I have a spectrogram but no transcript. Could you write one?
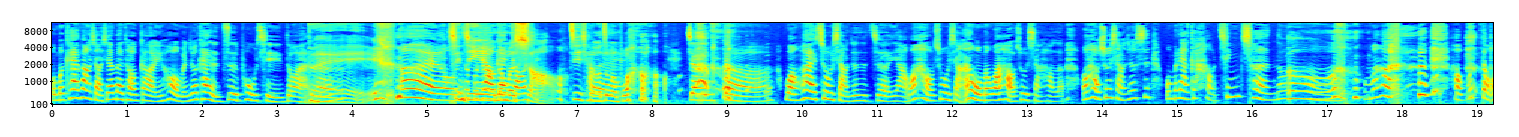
我们开放小仙妹投稿以后，我们就开始自曝其短。对，哎呦，信心也有那么少，技巧又这么不好。真的，往坏处想就是这样，往好处想，啊，我们往好处想好了，往好处想就是我们两个好清纯哦，嗯、我们好 好不懂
